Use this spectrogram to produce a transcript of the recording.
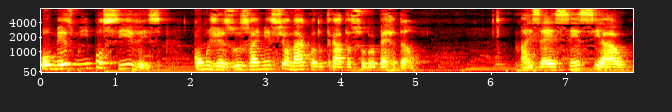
ou mesmo impossíveis, como Jesus vai mencionar quando trata sobre o perdão. Mas é essencial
